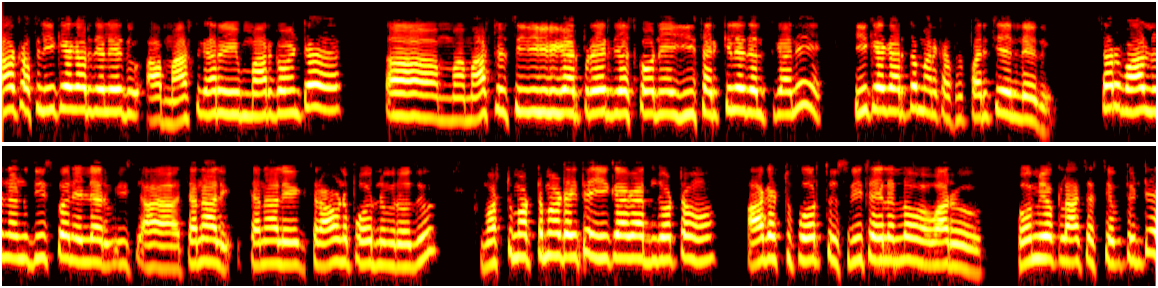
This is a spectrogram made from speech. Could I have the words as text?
నాకు అసలు ఈకే గారు తెలియదు. ఆ మాస్టర్ గారి మార్గం అంటే మా మాస్టర్ సివి గారు ప్రేయర్ చేసుకొని ఈ సర్కిలే తెలుసు కానీ ఈకే గారితో మనకు అసలు పరిచయం లేదు. సరే వాళ్ళు నన్ను తీసుకొని వెళ్ళారు. తెనాలి. తెనాలి శ్రావణ పౌర్ణమి రోజు మొట్ట మొట్టమొదటి అయితే గారిని చూడటం ఆగస్టు ఫోర్త్ శ్రీశైలంలో వారు హోమియో క్లాసెస్ చెబుతుంటే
